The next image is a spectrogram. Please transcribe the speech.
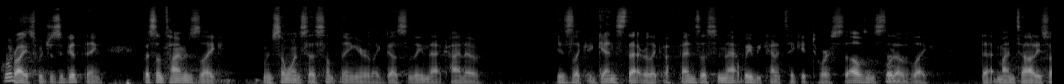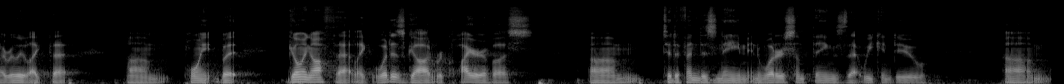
course. Christ, which is a good thing, but sometimes like when someone says something or like does something that kind of is like against that or like offends us in that way, we kind of take it to ourselves instead of, like that mentality. So I really like that um, point. But going off that, like, what does God require of us um, to defend His name, and what are some things that we can do um,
